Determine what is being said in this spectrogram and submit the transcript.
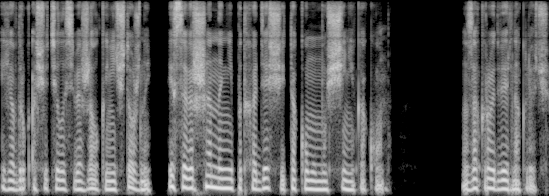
И я вдруг ощутила себя жалкой, ничтожной и совершенно неподходящей такому мужчине, как он. Закрой дверь на ключ.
